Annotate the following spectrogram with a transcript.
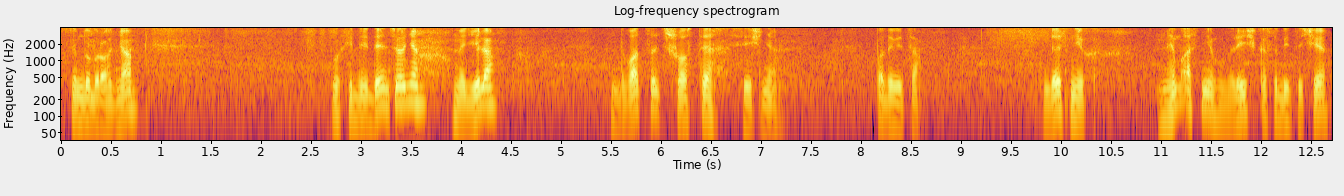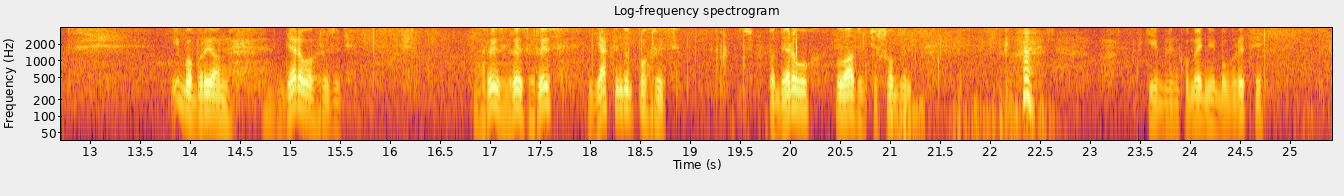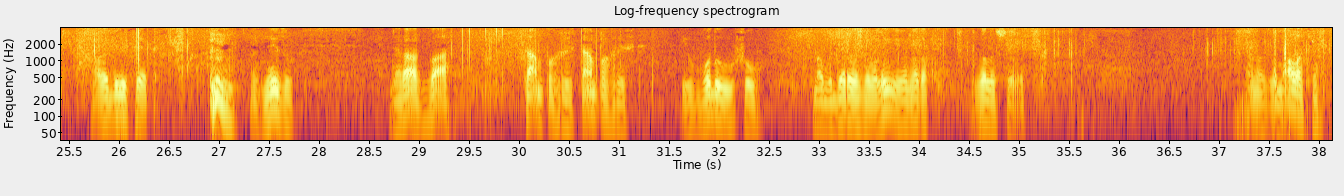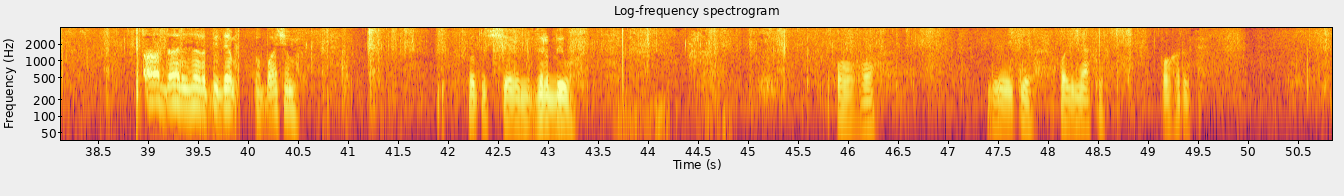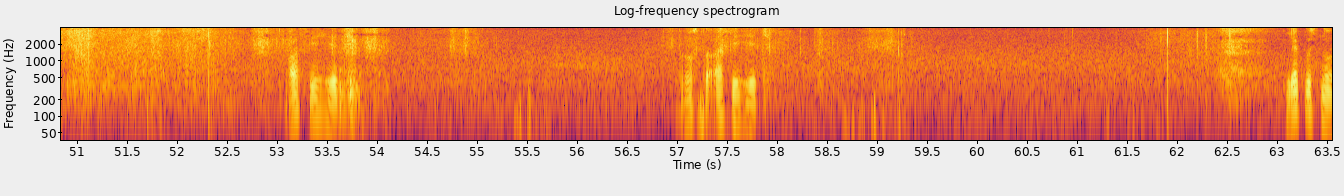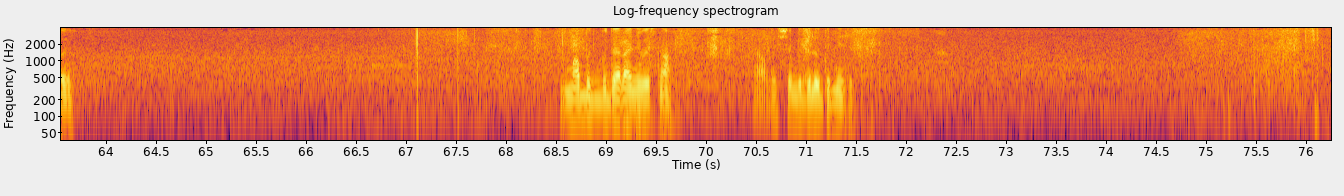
Всім доброго дня. Вихідний день сьогодні, неділя, 26 січня. Подивіться, де сніг? Нема снігу, річка собі тече. І бобри он дерево гризуть. Гриз, гриз, гриз. Як він тут погриз? По дереву лазив чи що, блін. Такі, блін, кумедні бобриці. Але дивіться як. Знизу. Раз, два. Там погриз, там погриз. І в воду ушов. Мабуть, дерево завалив і воно так залишилось. Воно зламалося. А далі зараз підемо, побачимо, що тут ще він зробив. Ого. Які поліняки погриз. Офігеть. Просто офігеть. Як весною. Мабуть, буде рання весна. Але ще буде лютий місяць.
